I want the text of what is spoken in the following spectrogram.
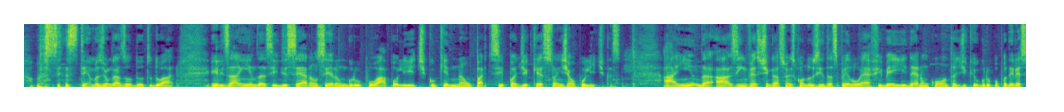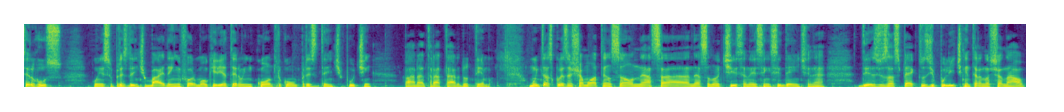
os sistemas de um gasoduto do ar. Eles ainda se disseram ser um grupo apolítico que não participa de questões geopolíticas. Ainda, as investigações conduzidas pelo FBI deram conta de que o grupo poderia ser russo. Com isso, o presidente Biden informou que iria ter um encontro com o presidente Putin para tratar do tema. Muitas coisas chamam atenção nessa, nessa notícia, nesse incidente, né? Desde os aspectos de política internacional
